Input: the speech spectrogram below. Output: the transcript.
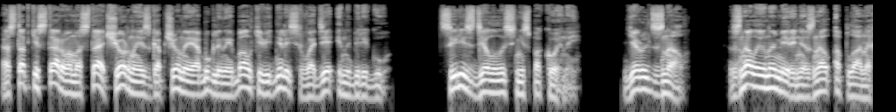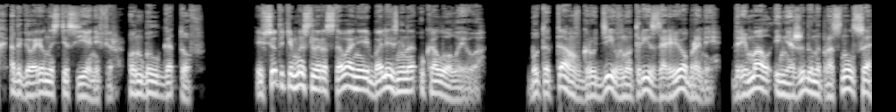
Остатки старого моста, черные, изгопченные и обугленные балки виднелись в воде и на берегу. Цири сделалась неспокойной. Геральт знал. Знал ее намерения, знал о планах, о договоренности с Йеннифер. Он был готов. И все-таки мысль о расставании болезненно уколола его. Будто там, в груди, внутри, за ребрами, дремал и неожиданно проснулся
